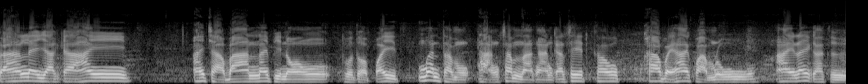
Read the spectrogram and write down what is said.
ขับการเลยอยากจะให้ให้ชาวบ้านให้พี่น้องทั่วๆไปเมื่อทำทางสำนักงานเกษตรเขาเข้าไปให้ความรู้ให้ได้ก็คือ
